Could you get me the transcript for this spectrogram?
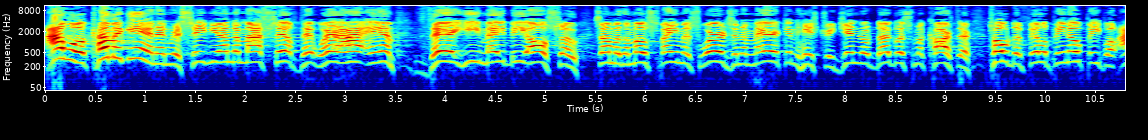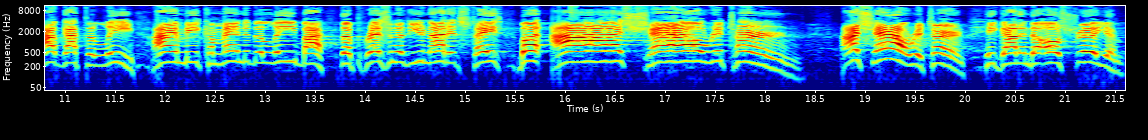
I will come again and receive you unto myself, that where I am, there ye may be also. Some of the most famous words in American history. General Douglas MacArthur told the Filipino people, I've got to leave. I am being commanded to leave by the President of the United States, but I shall return. I shall return. He got into Australia.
